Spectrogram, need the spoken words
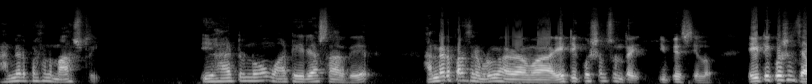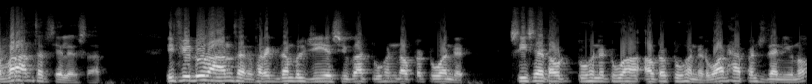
hundred percent mastery you have to know what areas are there hundred percent ఇప్పుడు ఎయిటీ క్వశ్చన్స్ ఉంటాయి యూపీఎస్సీలో ఎయిటీ క్వశ్చన్స్ ఎవరు ఆన్సర్ చేయలేరు sir if you do the answer for example GS you got two hundred of two hundred CSAT out two hundred two out of two hundred what happens then you know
